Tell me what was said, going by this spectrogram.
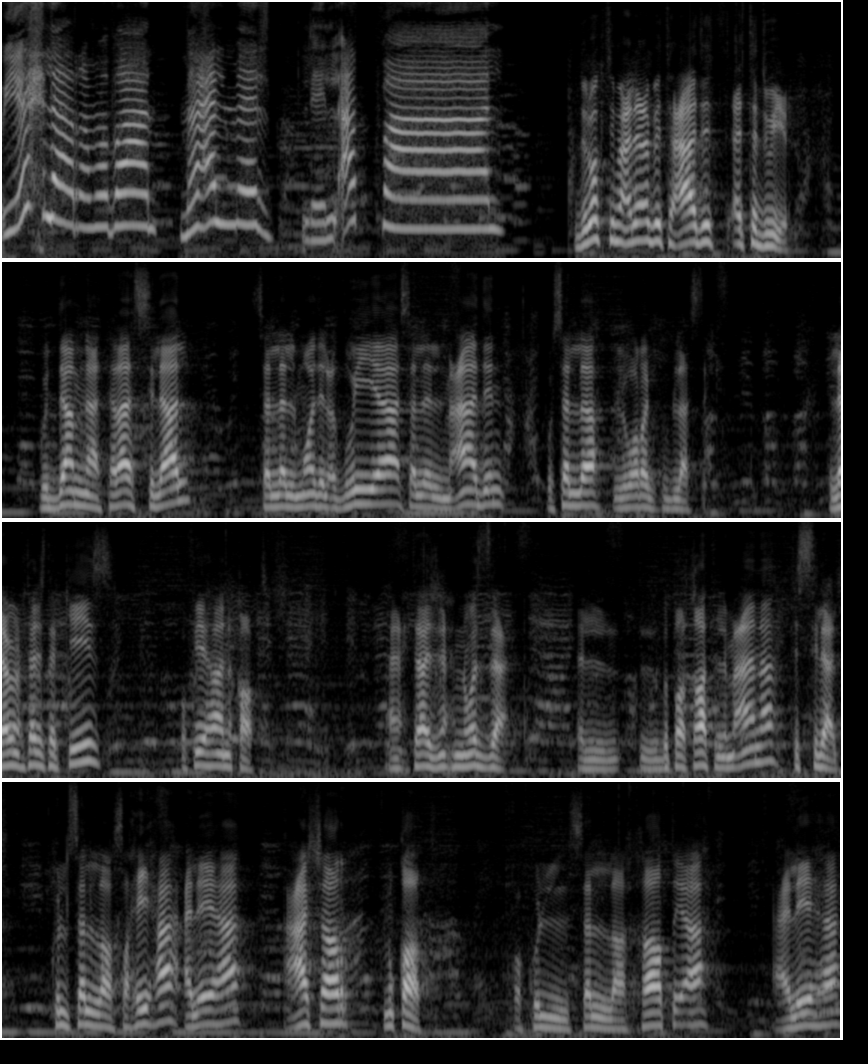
ويحلى رمضان مع المرد للأطفال. دلوقتي مع لعبة إعادة التدوير. قدامنا ثلاث سلال سلة للمواد العضوية سلة للمعادن وسلة للورق البلاستيك اللعبة محتاجة تركيز وفيها نقاط. يعني نحتاج نحن نوزع ال- البطاقات اللي معانا في السلال. كل سلة صحيحة عليها عشر نقاط وكل سلة خاطئة عليها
